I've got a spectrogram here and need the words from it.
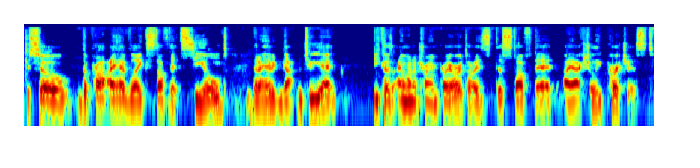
so the pro I have like stuff that's sealed that I haven't gotten to yet because I want to try and prioritize the stuff that I actually purchased.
